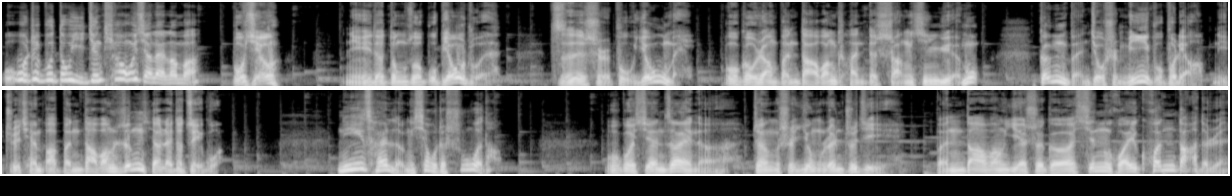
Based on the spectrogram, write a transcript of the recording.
我这不都已经跳下来了吗？不行！你的动作不标准，姿势不优美，不够让本大王看得赏心悦目，根本就是弥补不了你之前把本大王扔下来的罪过。尼采冷笑着说道：“不过现在呢，正是用人之际，本大王也是个心怀宽大的人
